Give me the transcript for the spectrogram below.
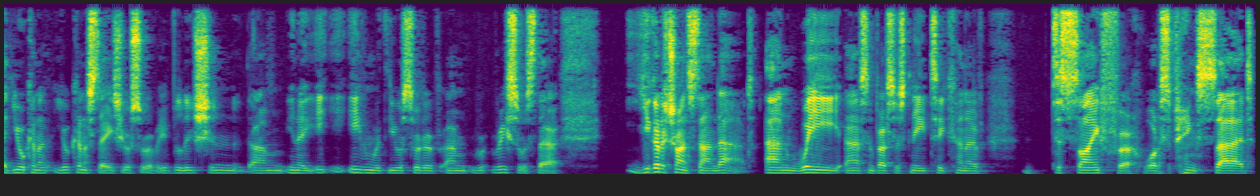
at your kind of your kind of stage, your sort of evolution. Um, you know, e- even with your sort of um, resource there, you got to try and stand out. And we uh, as investors need to kind of decipher what is being said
